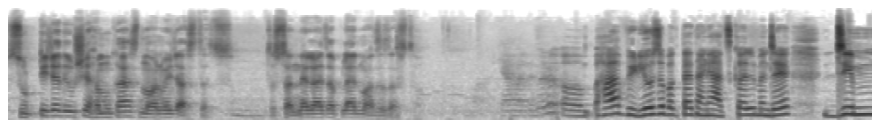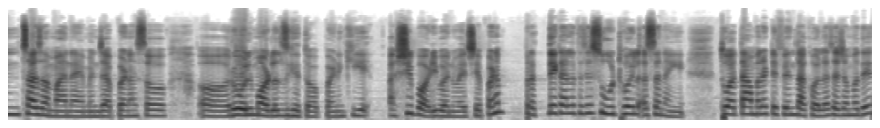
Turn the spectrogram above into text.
सुट्टीच्या दिवशी हमखास नॉनव्हेज असतंच. तो संध्याकाळचा प्लॅन माझाच असतो. हा व्हिडिओ जो बघतात आणि आजकाल म्हणजे जिमचा जमाना आहे म्हणजे आपण असं रोल मॉडेल्स घेतो आपण की अशी बॉडी बनवायची आहे पण प्रत्येकाला तसे सूट होईल असं नाही आहे तू आता आम्हाला टिफिन दाखवला त्याच्यामध्ये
